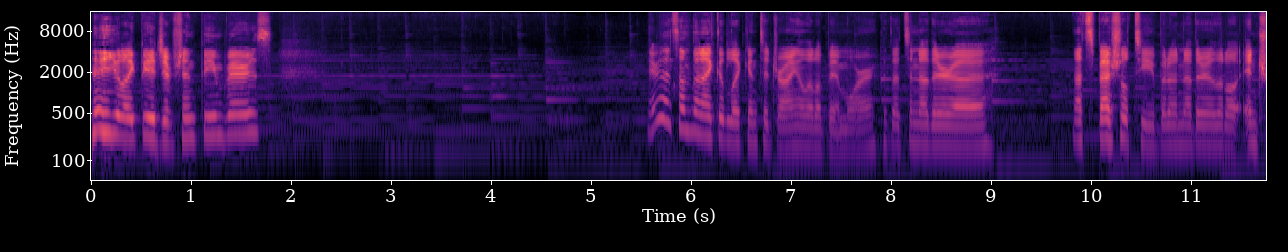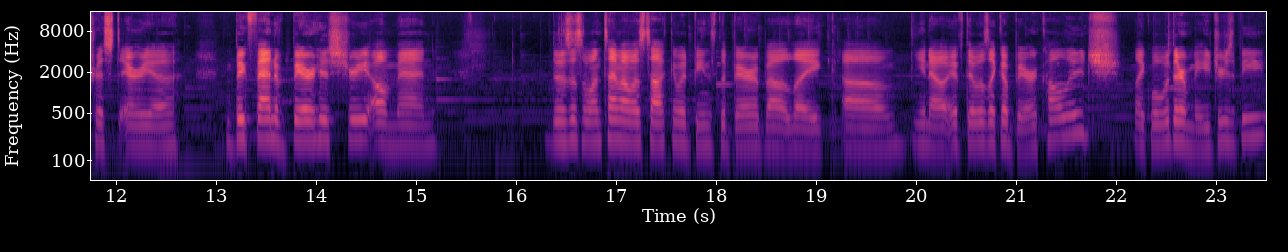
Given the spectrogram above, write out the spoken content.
you like the Egyptian theme bears? Maybe that's something I could look into drawing a little bit more, because that's another, uh, not specialty, but another little interest area. Big fan of bear history. Oh man. There was this one time I was talking with Beans the Bear about like, um, you know, if there was like a bear college, like what would their majors be?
